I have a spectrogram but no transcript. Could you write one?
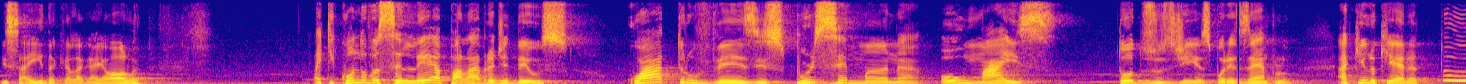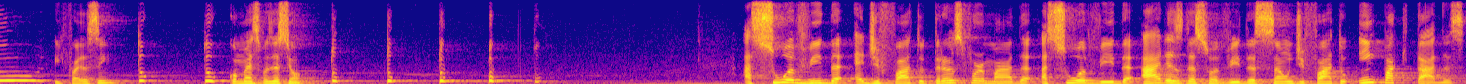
e sair daquela gaiola, é que quando você lê a palavra de Deus quatro vezes por semana ou mais, todos os dias, por exemplo, aquilo que era tu, e faz assim, tu, tu, começa a fazer assim, ó, a sua vida é de fato transformada, a sua vida, áreas da sua vida são de fato impactadas.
